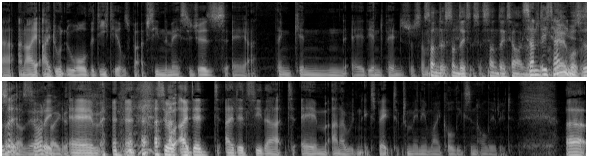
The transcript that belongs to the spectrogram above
uh, and I, I don't know all the details, but I've seen the messages. Uh, I think in uh, the Independent or something. Sunday, Sunday, Sunday Times. Sunday Times was, it? Sorry. Um, so I did, I did see that, um, and I wouldn't expect it from any of my colleagues in Holyrood. Uh,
